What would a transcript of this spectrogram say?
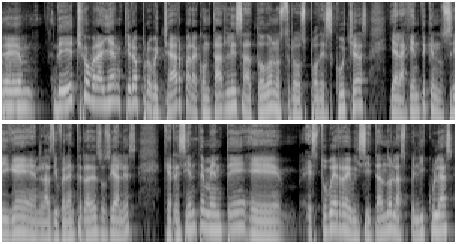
eh, de hecho, Brian, quiero aprovechar para contarles a todos nuestros podescuchas y a la gente que nos sigue en las diferentes redes sociales que recientemente eh, estuve revisitando las películas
